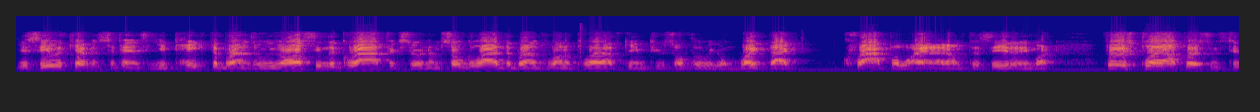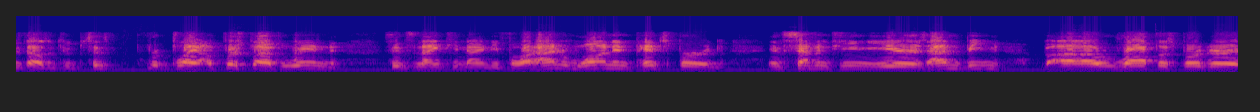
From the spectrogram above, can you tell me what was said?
you see with Kevin Stefanski, you take the Browns, and we've all seen the graphics to it, and I'm so glad the Browns won a playoff game too. So hopefully we can wipe that crap away, and I don't have to see it anymore. First playoff berth since 2002, since playoff first playoff win since 1994. Hadn't won in Pittsburgh in 17 years. Hadn't beaten uh, Roethlisberger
